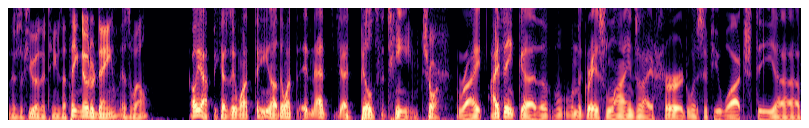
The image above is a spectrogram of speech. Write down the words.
There's a few other teams. I think Notre Dame as well. Oh yeah, because they want the, you know they want it, that, that builds the team. Sure. Right. I think uh, the one of the greatest lines that I heard was if you watch the. Uh,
